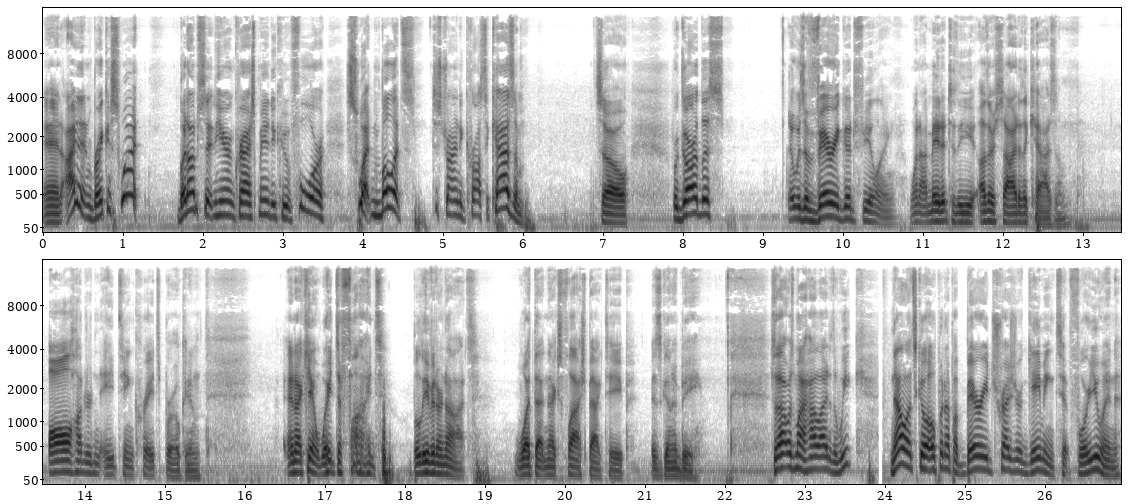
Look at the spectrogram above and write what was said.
and I didn't break a sweat. But I'm sitting here in Crash Bandicoot 4 sweating bullets, just trying to cross a chasm. So, regardless, it was a very good feeling when I made it to the other side of the chasm. All 118 crates broken. And I can't wait to find believe it or not, what that next flashback tape is going to be. So that was my highlight of the week. Now let's go open up a buried treasure gaming tip for you in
